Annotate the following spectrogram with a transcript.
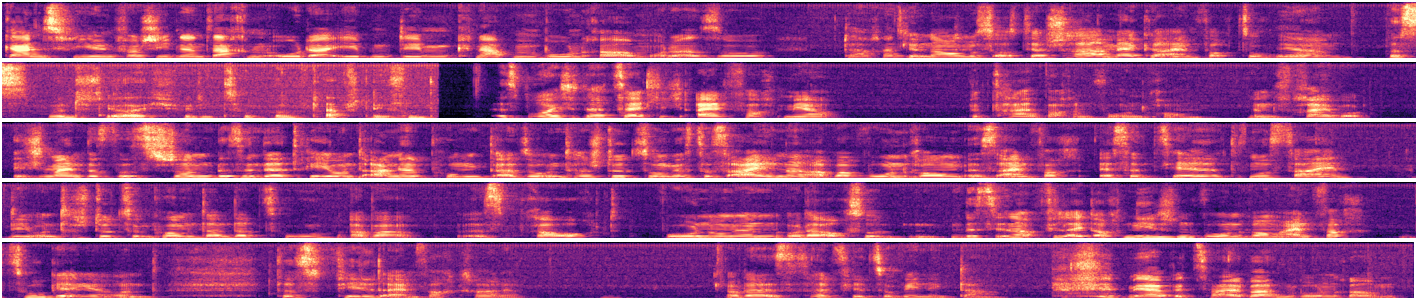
ganz vielen verschiedenen Sachen oder eben dem knappen Wohnraum oder so daran. Genau, um es aus der Schamecke einfach zu holen. Ja. Was wünscht ihr euch für die Zukunft abschließend? Es bräuchte tatsächlich einfach mehr bezahlbaren Wohnraum in hm. Freiburg. Ich meine, das ist schon ein bisschen der Dreh- und Angelpunkt. Also Unterstützung ist das eine, aber Wohnraum ist einfach essentiell, das muss sein. Die Unterstützung kommt dann dazu, aber es braucht Wohnungen oder auch so ein bisschen, vielleicht auch Nischenwohnraum, einfach Zugänge und das fehlt einfach gerade. Oder ist es halt viel zu wenig da. Mehr bezahlbaren Wohnraum.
